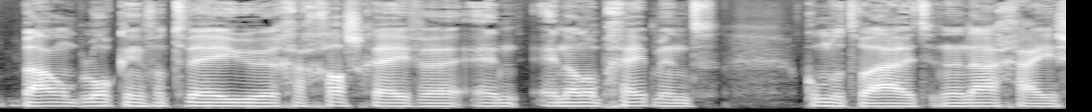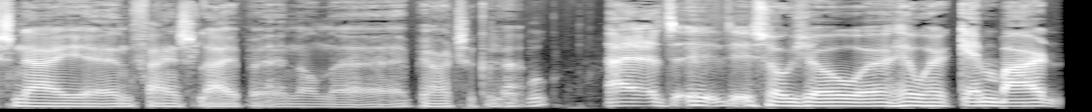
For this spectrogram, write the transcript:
Bouw een blok in van twee uur. Ga gas geven. En, en dan op een gegeven moment komt het wel uit. En daarna ga je snijden en fijn slijpen. En dan eh, heb je hartstikke leuk boek. Nou, het, het is sowieso eh, heel herkenbaar.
